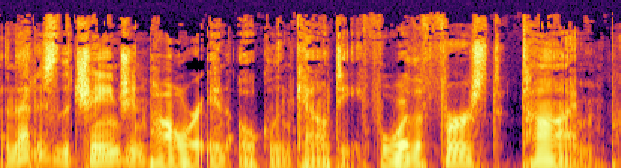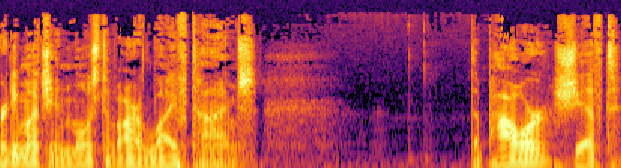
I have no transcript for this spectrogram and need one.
And that is the change in power in Oakland County. For the first time, pretty much in most of our lifetimes, the power shift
